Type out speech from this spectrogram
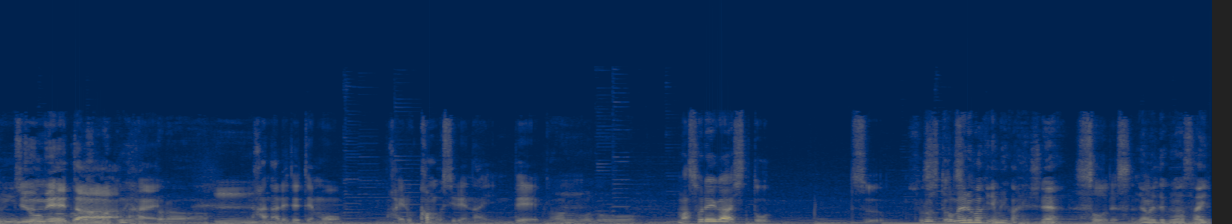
に10上メータ空からー巻くんやったら、うん。離れてても入るかもしれないんで、なるほど。まあそれが一つそれを止めるわけにもいかへんしね。そうですね。やめてください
